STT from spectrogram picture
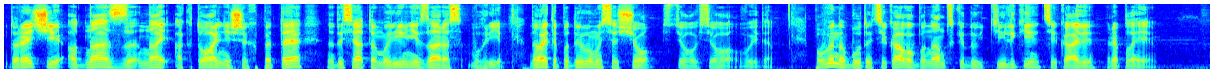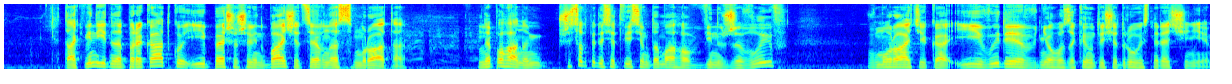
До речі, одна з найактуальніших ПТ на 10 рівні зараз в грі. Давайте подивимося, що з цього всього вийде. Повинно бути цікаво, бо нам скидують тільки цікаві реплеї. Так, він їде на перекатку, і перше, що він бачить, це в нас Мурата. Непогано. 658 дамага він вже влив в Муратіка, і вийде в нього закинути ще другий снаряд чи ні.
